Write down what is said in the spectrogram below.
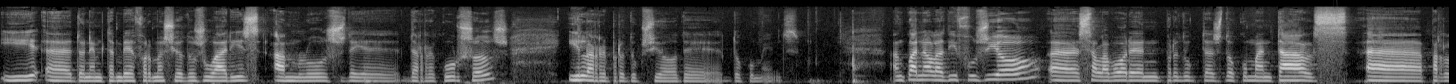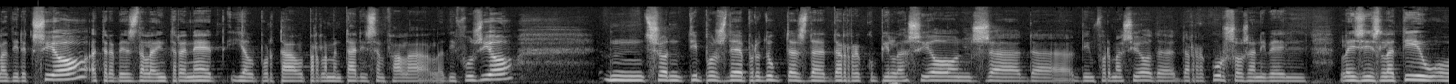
i eh, donem també formació d'usuaris amb l'ús de, de recursos i la reproducció de documents. En quant a la difusió, eh, s'elaboren productes documentals eh, per la direcció, a través de la intranet i el portal parlamentari se'n fa la, la difusió. Mm, són tipus de productes de, de recopilacions eh, d'informació, de, de, de recursos a nivell legislatiu o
